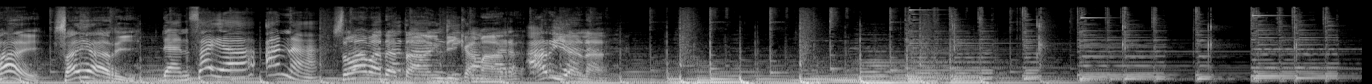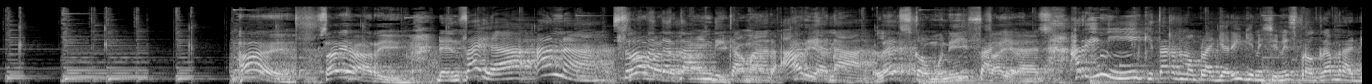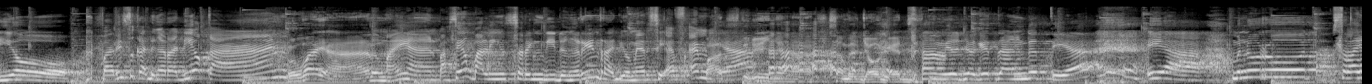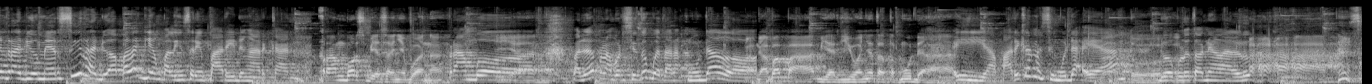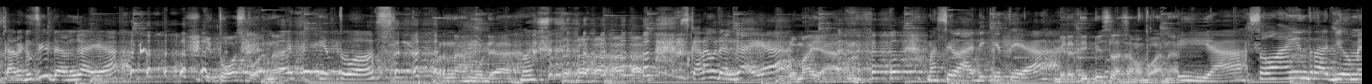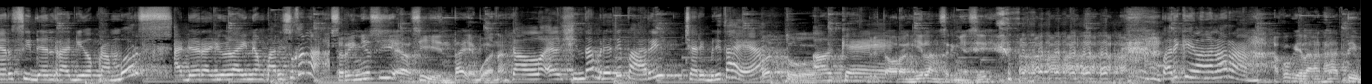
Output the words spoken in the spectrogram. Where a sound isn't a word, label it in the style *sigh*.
Hai, saya Ari. Dan saya Ana. Selamat datang di kamar Ariana. Hai, saya Ari. Dan saya Ana. Selamat, datang di kamar Ariana. Let's Community Science. Hari ini kita akan mempelajari jenis-jenis program radio. Fari suka dengar radio kan? Lumayan. Lumayan. Pasti yang paling sering didengerin Radio Mercy FM ya. Pastinya sambil joget. *laughs* Sambil joget dangdut ya. Iya. Menurut selain Radio Mercy, radio apa lagi yang paling sering Pari dengarkan? Prambors biasanya Bu Ana. Prambors. Iya. Padahal Prambors itu buat anak muda loh. Nggak apa-apa, biar jiwanya tetap muda. Iya, Pari kan masih muda ya. Betul. 20 tahun yang lalu. *laughs* Sekarang sih udah enggak ya. *laughs* It was Bu Ana. *laughs* It was. Pernah muda. Sekarang udah enggak ya. Lumayan. Masih lah dikit ya. Beda tipis lah sama Bu Ana. Iya. Selain Radio Mercy dan Radio Prambors, ada radio lain yang Pari suka nggak? Seringnya sih El Sinta ya Bu Ana. Kalau El Shinta berarti Pari cari berita ya? Betul. Oke. Berita orang hilang seringnya sih. *laughs* Pari kehilangan orang. Aku kehilangan hati.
